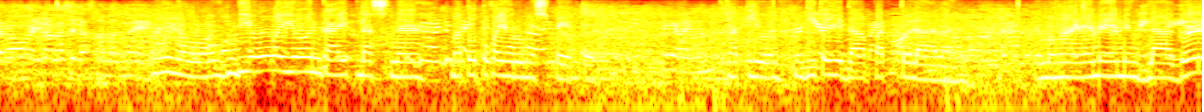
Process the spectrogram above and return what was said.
Pero okay lang kasi last naman na eh. ay nako, hindi okay yun kahit last na matuto kayong rumispeto. Ayun. At yun, hindi kayo dapat tularan. Yung mga MM vlogger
